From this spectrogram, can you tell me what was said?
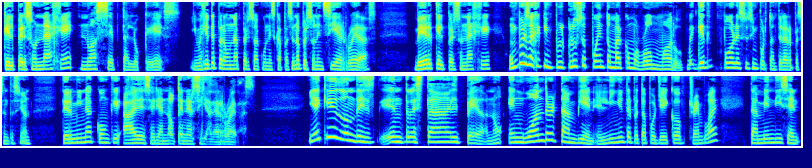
que el personaje no acepta lo que es. Imagínate para una persona con discapacidad, una persona en silla de ruedas, ver que el personaje, un personaje que incluso pueden tomar como role model, que por eso es importante la representación, termina con que, ay, desearía no tener silla de ruedas. Y aquí es donde entra, está el pedo, ¿no? En Wonder también, el niño interpretado por Jacob Tremblay, también dicen,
